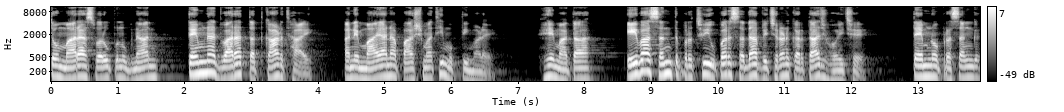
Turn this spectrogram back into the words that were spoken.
તો મારા સ્વરૂપનું જ્ઞાન તેમના દ્વારા તત્કાળ થાય અને માયાના પાશમાંથી મુક્તિ મળે. હે માતા એવા સંત પૃથ્વી ઉપર સદા વિચરણ કરતા જ હોય છે. તેમનો પ્રસંગ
